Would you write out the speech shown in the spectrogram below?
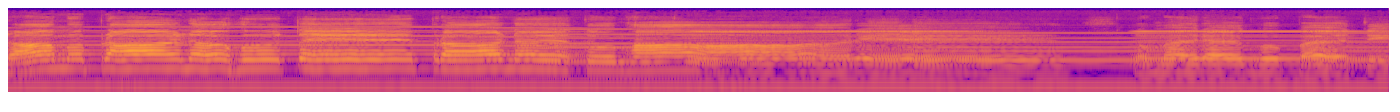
राम प्राण होते प्राण तुम्हारे तुम रघुपति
